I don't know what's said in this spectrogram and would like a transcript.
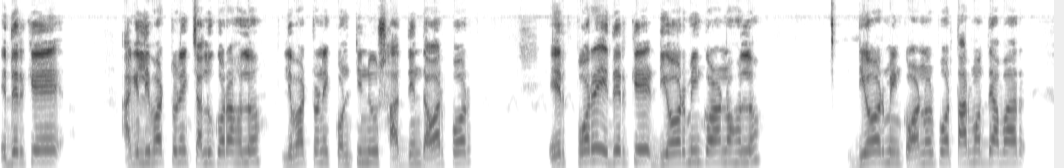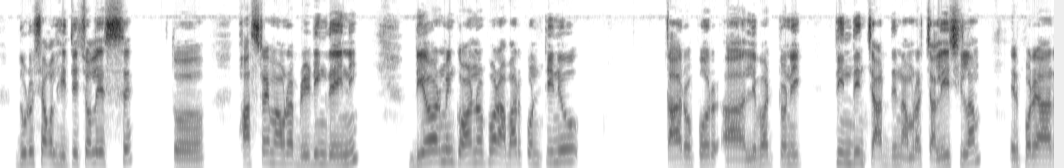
এদেরকে আগে লিভার টনিক চালু করা হলো। লিভার টনিক কন্টিনিউ সাত দিন দেওয়ার পর এরপরে এদেরকে ডিওয়ার্মিং করানো হলো। ডিওয়ার্মিং করানোর পর তার মধ্যে আবার দুটো ছাগল হিটে চলে এসছে। তো ফার্স্ট টাইম আমরা ব্রিডিং দেইনি। ডিওয়ার্মিং করানোর পর আবার কন্টিনিউ তার ওপর লিভার টনিক তিন দিন, চার দিন আমরা চালিয়েছিলাম। এরপরে আর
